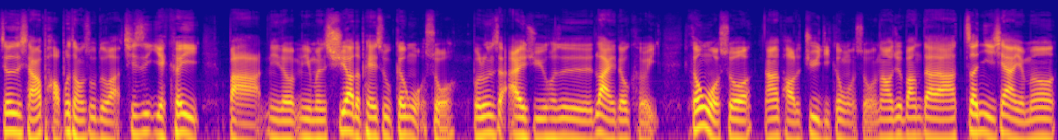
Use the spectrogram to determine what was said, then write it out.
就是想要跑不同速度啊，其实也可以把你的你们需要的配速跟我说，不论是 IG 或是 Lie 都可以跟我说，然后跑的距离跟我说，那我就帮大家争一下有没有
